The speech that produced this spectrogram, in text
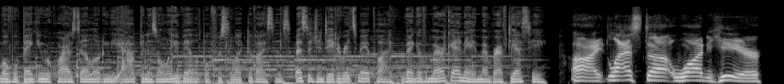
Mobile banking requires downloading the app and is only available for select devices. Message and data rates may apply. Bank of America and a member FDIC. All right, last uh, one here.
